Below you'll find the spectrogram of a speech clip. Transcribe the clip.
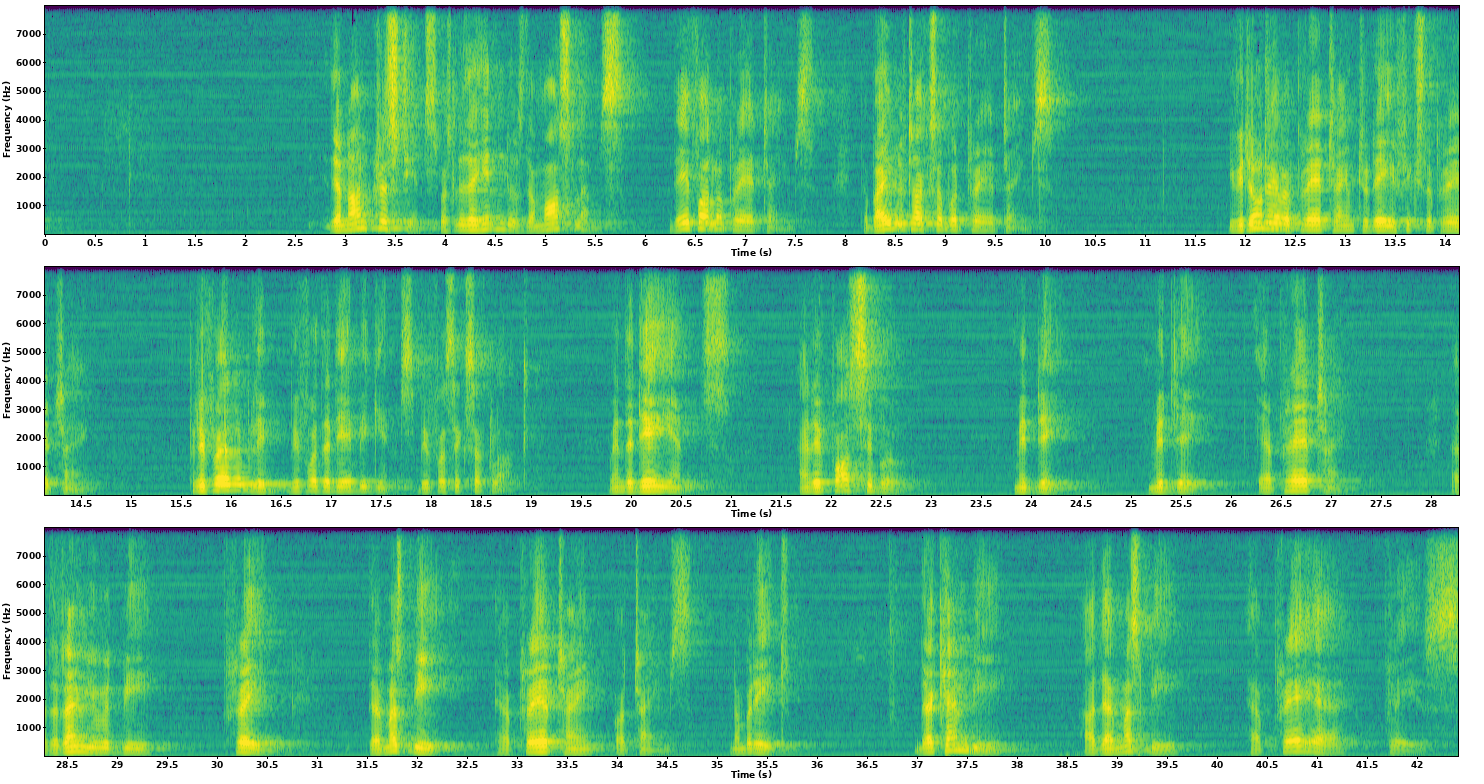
The non Christians, especially the Hindus, the Muslims, they follow prayer times. The Bible talks about prayer times. If you don't have a prayer time today, you fix the prayer time. Preferably before the day begins, before six o'clock, when the day ends. And if possible, midday. Midday. A prayer time. At the time you would be praying. There must be a prayer time or times. Number eight. There can be, or there must be, a prayer place.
